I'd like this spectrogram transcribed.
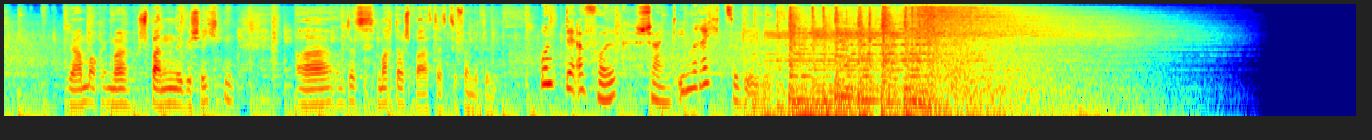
Wir haben auch immer spannende Geschichten äh, und das macht auch Spaß, das zu vermitteln. Und der Erfolg scheint ihm recht zu geben.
